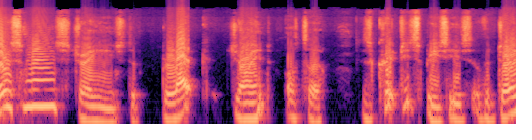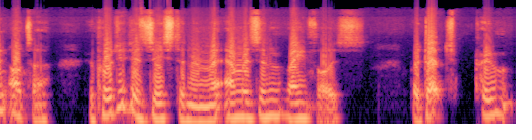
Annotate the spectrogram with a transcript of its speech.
Ghostman Strange, the black giant otter, is a cryptid species of a giant otter reported to exist in the Amazon rainforest by Dutch prim-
